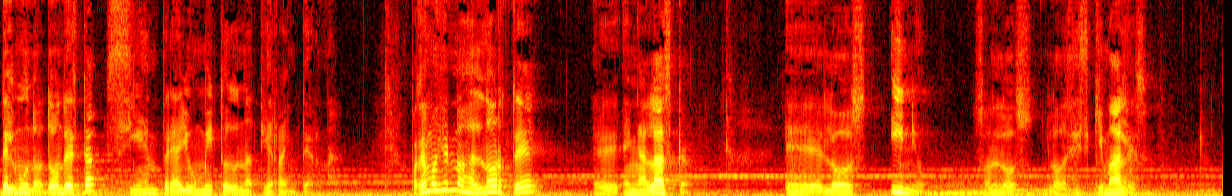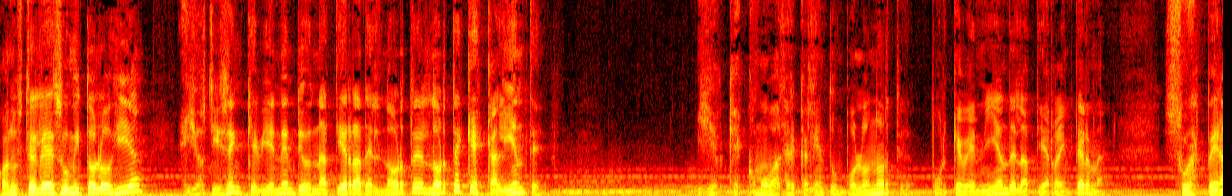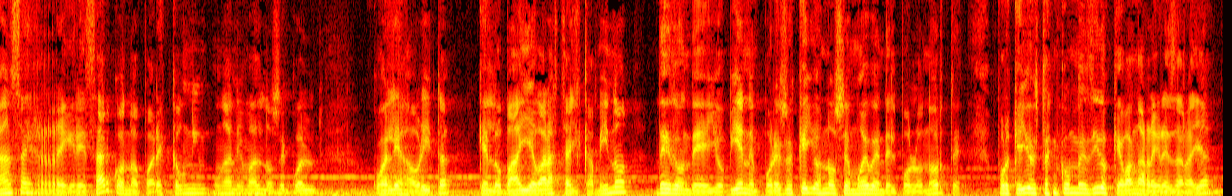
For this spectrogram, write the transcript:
del mundo donde está, siempre hay un mito de una tierra interna. Podemos irnos al norte, eh, en Alaska. Eh, los Innu son los, los esquimales. Cuando usted lee su mitología, ellos dicen que vienen de una tierra del norte del norte que es caliente. ¿Y que cómo va a ser caliente un polo norte? Porque venían de la tierra interna. Su esperanza es regresar cuando aparezca un, un animal, no sé cuál, cuál es ahorita, que los va a llevar hasta el camino de donde ellos vienen. Por eso es que ellos no se mueven del polo norte, porque ellos están convencidos que van a regresar allá.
